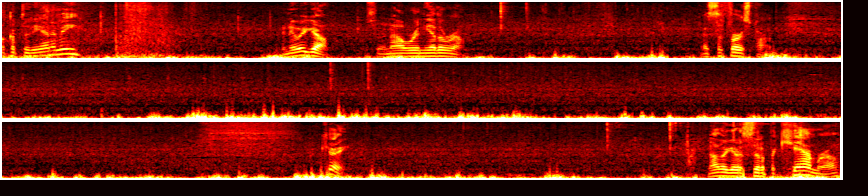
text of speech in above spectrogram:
walk up to the enemy. And there we go. So now we're in the other room. That's the first part. Okay. Now we got to set up a camera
